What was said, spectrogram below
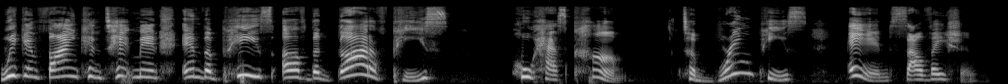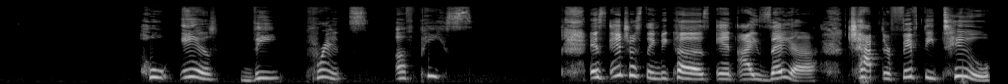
We can find contentment in the peace of the God of peace who has come to bring peace and salvation, who is the Prince of Peace. It's interesting because in Isaiah chapter 52,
